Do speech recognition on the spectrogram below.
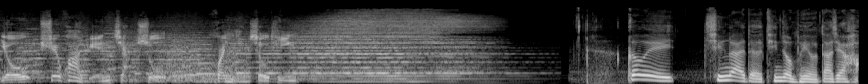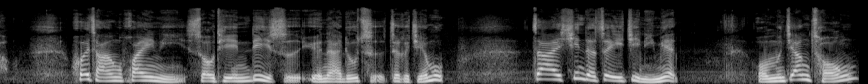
由薛化元讲述，欢迎收听。各位亲爱的听众朋友，大家好，非常欢迎你收听《历史原来如此》这个节目。在新的这一季里面，我们将从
